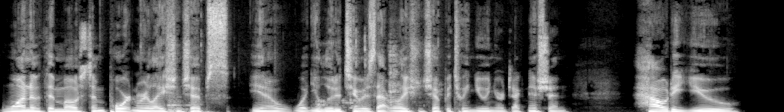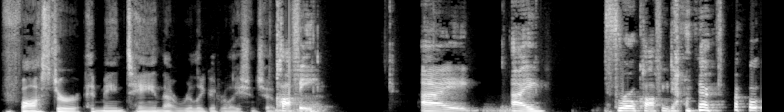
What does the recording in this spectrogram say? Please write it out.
One of the most important relationships, you know, what you alluded to is that relationship between you and your technician. How do you foster and maintain that really good relationship? Coffee. I I throw coffee down their throat.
